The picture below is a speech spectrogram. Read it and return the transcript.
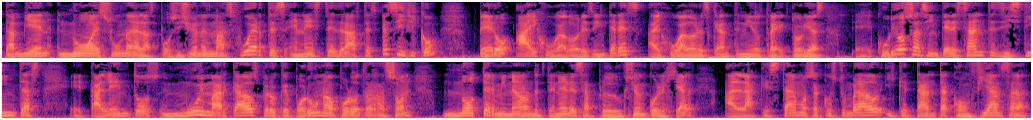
también no es una de las posiciones más fuertes en este draft específico, pero hay jugadores de interés, hay jugadores que han tenido trayectorias eh, curiosas, interesantes, distintas, eh, talentos muy marcados, pero que por una o por otra razón no terminaron de tener esa producción colegial a la que estamos acostumbrados y que tanta confianza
